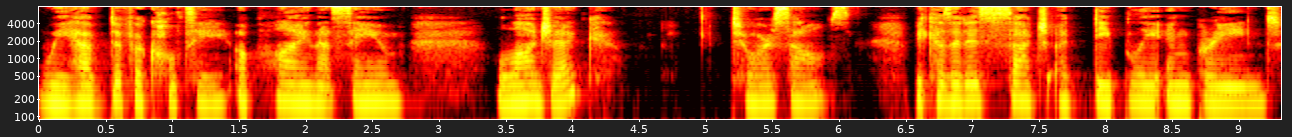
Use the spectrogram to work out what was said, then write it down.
we have difficulty applying that same logic to ourselves because it is such a deeply ingrained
